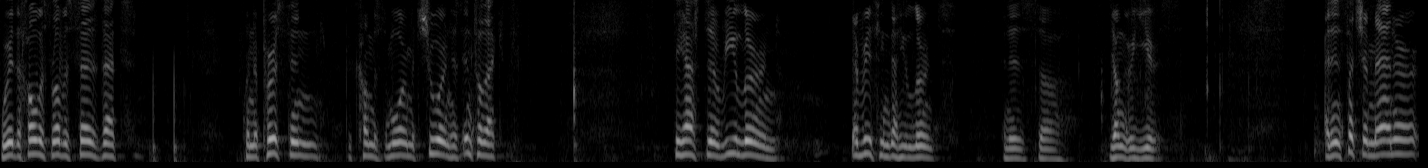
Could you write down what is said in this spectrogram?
where the Chovos HaLevavos says that when a person becomes more mature in his intellect, he has to relearn everything that he learned in his uh, younger years. And in such a manner,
